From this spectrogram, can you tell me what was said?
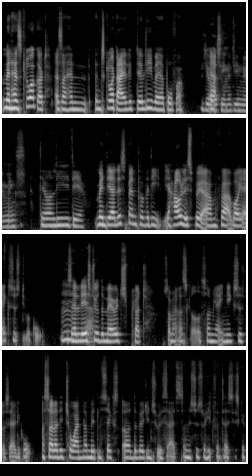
Men han skriver godt. Altså, han, han skriver dejligt. Det er lige, hvad jeg har brug for. Det var ja. også en af dine yndlings. Det var lige det. Men det er lidt spændt på, fordi jeg har jo læst bøger af ham før, hvor jeg ikke synes, de var gode. Mm, så jeg læste ja. jo The Marriage Plot, som han har skrevet, som jeg egentlig ikke synes var særlig god. Og så er der de to andre, Middlesex og The Virgin Suicides, som jeg synes var helt fantastiske.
